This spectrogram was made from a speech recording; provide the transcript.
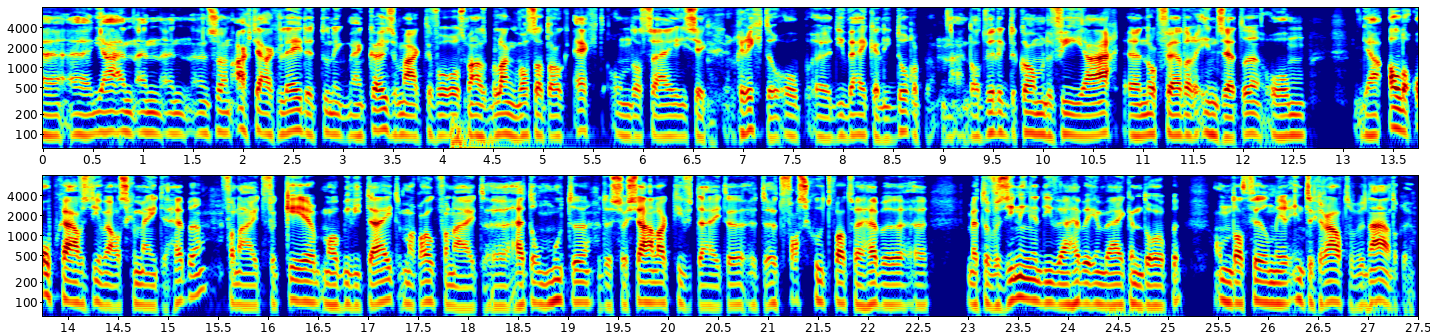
Uh, uh, ja, en, zo'n acht jaar geleden, toen ik mijn keuze maakte voor Osma's Belang, was dat ook echt omdat zij zich richten op uh, die wijken en die dorpen. Nou, dat wil ik de komende vier jaar nog verder inzetten om ja, alle opgaves die wij als gemeente hebben, vanuit verkeer, mobiliteit, maar ook vanuit het ontmoeten, de sociale activiteiten, het, het vastgoed wat we hebben met de voorzieningen die we hebben in wijken en dorpen, om dat veel meer integraal te benaderen.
